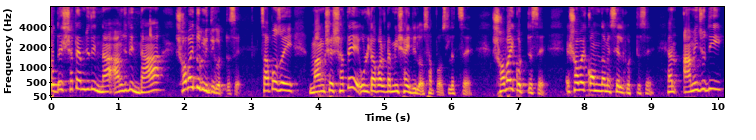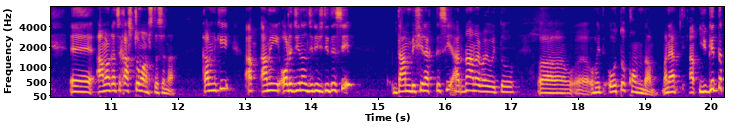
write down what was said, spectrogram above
ওদের সাথে আমি যদি না, আমি যদি না, সবাই দুর্নীতি করতেছে। সাপোজ ওই মাংসের সাথে উল্টাপাল্টা মিশাই দিল সাপোজ লেটসে সবাই করতেছে সবাই কম দামে সেল করতেছে। কারণ আমি যদি আমার কাছে কাস্টমার আসতেছে না, কারণ কি আমি অরিজিনাল জিনিস দিতেছি, দাম বেশি রাখতেছি, আর না না ভাই, ওই তো ও তো কম দাম মানে ইউ গেট দ্য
